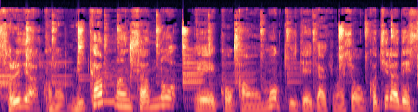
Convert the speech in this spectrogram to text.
それではこのみかんマンさんの、えー、交換音も聞いていただきましょう。こちらです。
